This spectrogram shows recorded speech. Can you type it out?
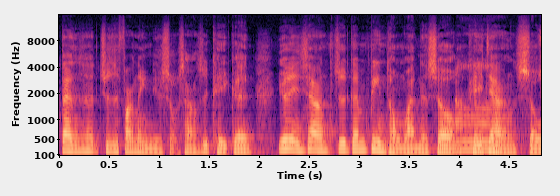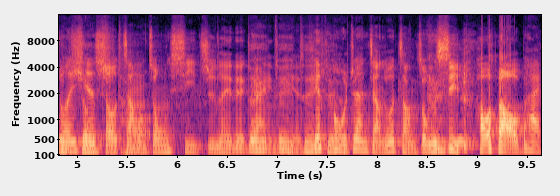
但是它就是放在你的手上，是可以跟有点像，就是跟病童玩的时候，可以这样手做一些手掌中戏之类的概念。对对对，我居然讲说掌中戏，好老派。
